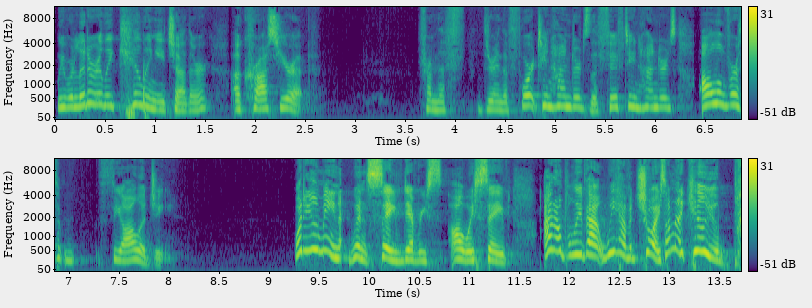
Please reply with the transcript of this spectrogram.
We were literally killing each other across Europe. From the, during the 1400s, the 1500s, all over theology. What do you mean when saved, every, always saved? I don't believe that. We have a choice. I'm going to kill you.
